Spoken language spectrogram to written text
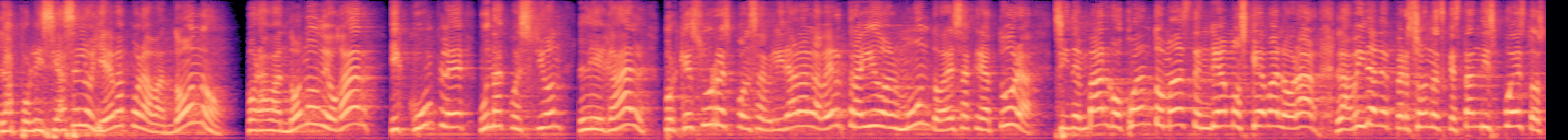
La policía se lo lleva por abandono por abandono de hogar y cumple una cuestión legal, porque es su responsabilidad al haber traído al mundo a esa criatura. Sin embargo, ¿cuánto más tendríamos que valorar la vida de personas que están dispuestos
